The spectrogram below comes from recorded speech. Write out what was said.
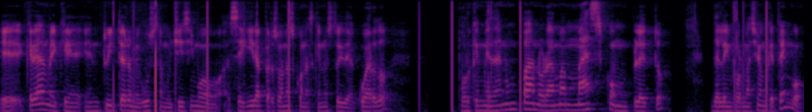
Eh, créanme que en Twitter me gusta muchísimo seguir a personas con las que no estoy de acuerdo porque me dan un panorama más completo de la información que tengo.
